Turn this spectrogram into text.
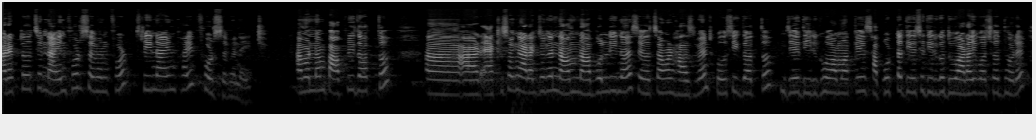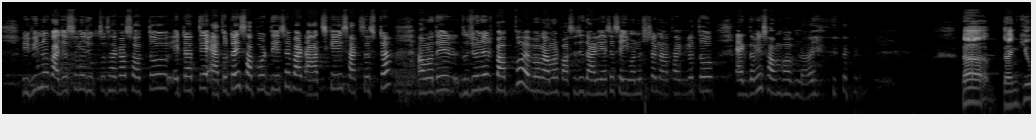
আর একটা হচ্ছে nine four seven four three nine five four seven eight আমার নাম পাপড়ি দত্ত। আর একই সঙ্গে আরেকজনের নাম না বললেই নয়, সে হচ্ছে আমার হাজব্যান্ড কৌশিক দত্ত, যে দীর্ঘ আমাকে সাপোর্টটা দিয়েছে দীর্ঘ দু আড়াই বছর ধরে। বিভিন্ন কাজের সঙ্গে যুক্ত থাকা সত্ত্বেও এটাতে এতটাই সাপোর্ট দিয়েছে বাট আজকে এই সাকসেসটা আমাদের দুজনের প্রাপ্য এবং আমার পাশে যে দাঁড়িয়ে আছে সেই মানুষটা না থাকলে তো একদমই সম্ভব নয়। না থ্যাংক ইউ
